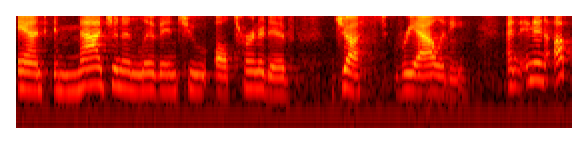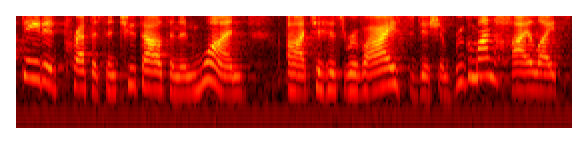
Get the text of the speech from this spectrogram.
and imagine and live into alternative just reality. And in an updated preface in 2001 uh, to his revised edition, Brueggemann highlights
